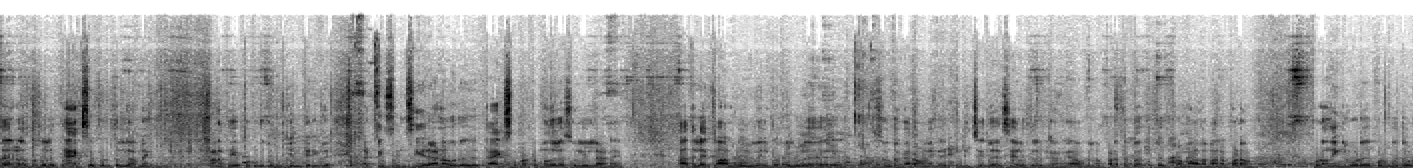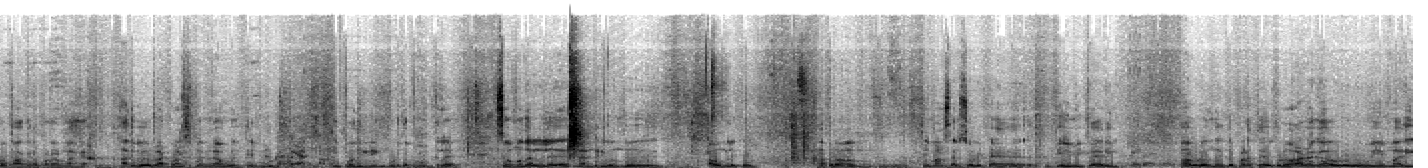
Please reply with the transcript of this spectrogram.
அதனால முதல்ல தேங்க்ஸை கொடுத்துடலாமே. பணத்தை எப்போ கொடுக்கணும் தெரியல. அட்லீஸ்ட் சின்சியரான ஒரு தேங்க்ஸை மட்டும் முதல்ல சொல்லிடலான்னு. அதில் கால்வெல் உள்ள சொந்தக்காரவங்க எங்கள் திருச்சி இல்லை சேலத்தில் இருக்காங்க. அவங்கெல்லாம் படத்தை பார்த்துட்டு பிரமாதமான படம். குழந்தைங்களோட குடும்பத்தோட பார்க்குற படம் நாங்கள் அதுவே ஒரு அட்வான்ஸ் மாதிரி நான் அவங்களுக்கு திருப்பி கொடுத்தேன். இப்போதைக்கு நீங்கள் கொடுத்த படத்தில். ஸோ முதல் நன்றி வந்து அவங்களுக்கு. அப்புறம் இமான் சார் சொல்லிட்டேன் கேமிக்காரி அவர் வந்து இந்த படத்தை இவ்வளோ அழகாக ஒரு ஓவியம் மாதிரி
